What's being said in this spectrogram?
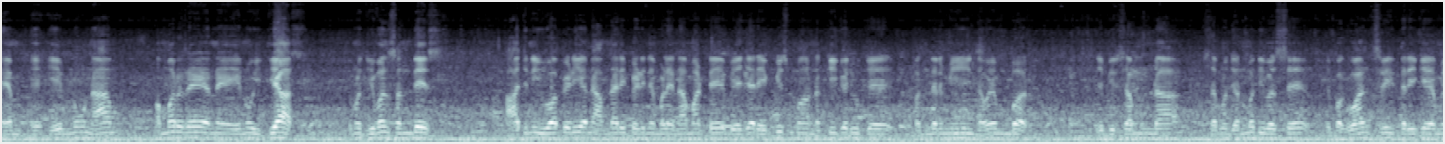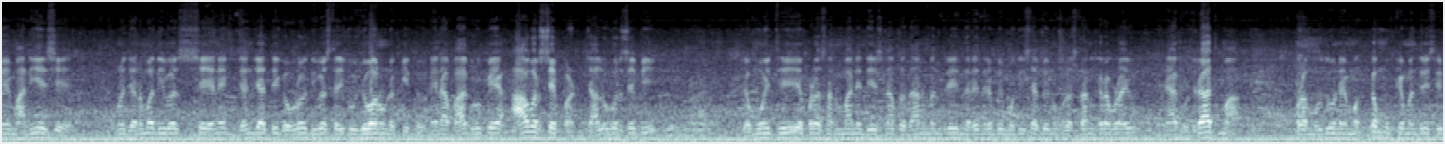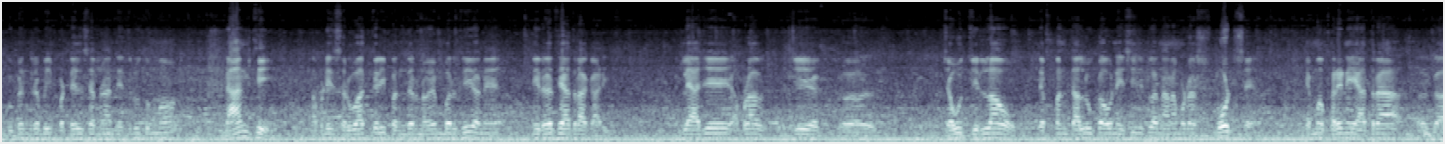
એમ એમનું નામ અમર રહે અને એનો ઇતિહાસ, એનો જીવન સંદેશ આજની યુવા પેઢી અને આવનારી પેઢીને મળે એના માટે બે હજાર એકવીસમાં નક્કી કર્યું કે પંદરમી નવેમ્બર જે બિરસા મુંડા સાહેબનો જન્મદિવસ છે. એ ભગવાન શ્રી તરીકે અમે માનીએ છીએ. એમનો જન્મદિવસ છે એને જનજાતિ ગૌરવ દિવસ તરીકે ઉજવવાનું નક્કી થયું એના ભાગરૂપે આ વર્ષે પણ, ચાલુ વર્ષે બી જમ્મુથી આપણા સન્માન્ય દેશના પ્રધાનમંત્રી નરેન્દ્રભાઈ મોદી સાહેબનું પ્રસ્થાન કરાવડાયું અને આ ગુજરાતમાં આપણા મૃદુ અને મક્કમ મુખ્યમંત્રી શ્રી ભૂપેન્દ્રભાઈ પટેલ સાહેબના નેતૃત્વમાં ડાંગથી આપણી શરૂઆત કરી પંદર નવેમ્બરથી અને રથયાત્રા કાઢી. એટલે આજે આપણા જે ચૌદ જિલ્લાઓ, ત્રેપન તાલુકાઓ અને એંસી જેટલા નાના મોટા સ્પોટ છે, એમાં ફરીને યાત્રા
